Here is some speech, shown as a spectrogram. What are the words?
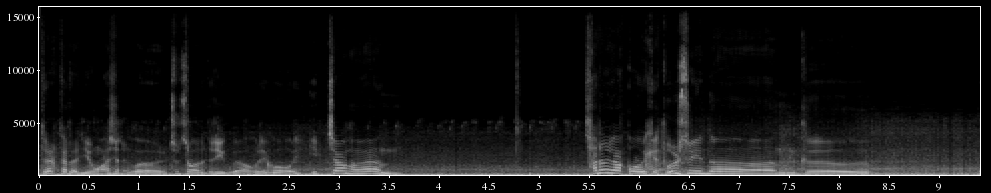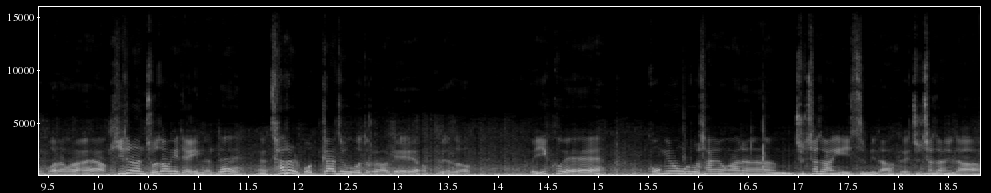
트랙터를 이용하시는 걸 추천을 드리고요. 그리고 입장은 차를 갖고 이렇게 돌 수 있는 그 뭐라고 하나요? 길은 조성이 되어 있는데 차를 못 가지고 들어가게 해요. 그래서 그 입구에 공용으로 사용하는 주차장이 있습니다. 그 주차장에다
